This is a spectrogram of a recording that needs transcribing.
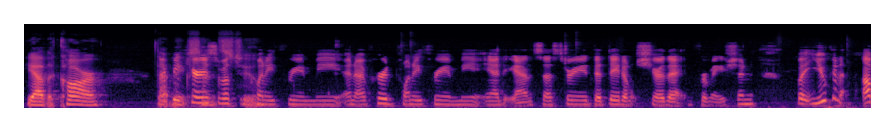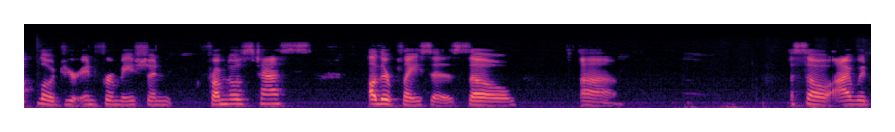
yeah, the car. That I'd be makes curious sense, about too. the 23andMe, and I've heard 23andMe and Ancestry that they don't share that information, but you can upload your information from those tests other places. So, um, so I would,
